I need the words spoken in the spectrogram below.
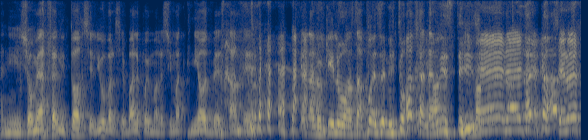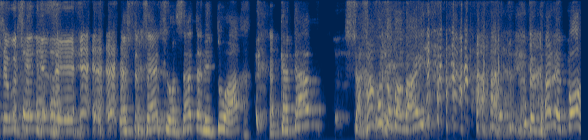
אני שומע את הניתוח של יובל שבא לפה עם הרשימת קניות וסתם אה, עושה לנו כאילו הוא עשה פה איזה ניתוח אנליסטי. כן, שלא יחשבו שאני איזה... יש לציין שהוא עשה את הניתוח, כתב, שכח אותו בבית ובא לפה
